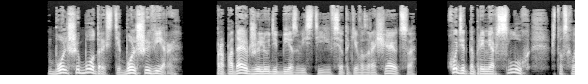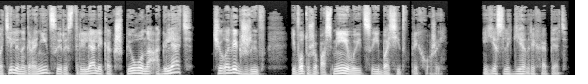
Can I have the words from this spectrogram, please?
Больше бодрости, больше веры. Пропадают же люди без вести и все-таки возвращаются. Ходит, например, слух, что схватили на границе и расстреляли как шпиона, а глядь, Человек жив, и вот уже посмеивается и басит в прихожей. Если Генрих опять...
